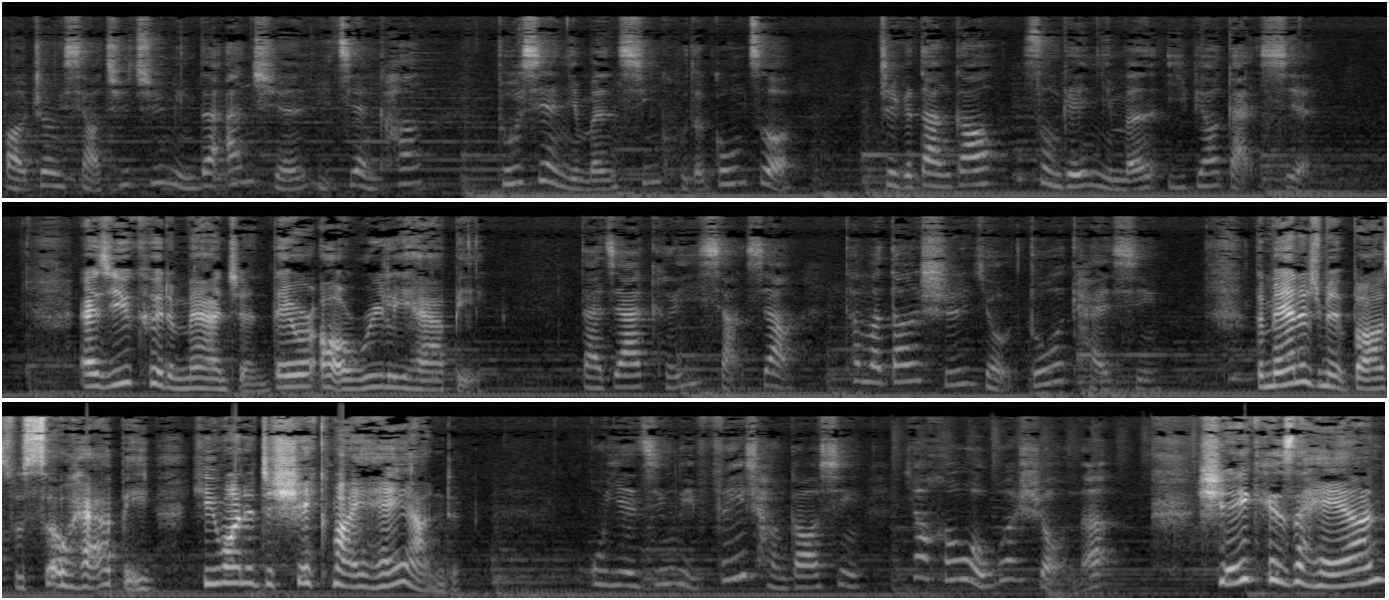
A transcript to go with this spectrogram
保证小区居民的安全与健康，多谢你们辛苦的工作。这个蛋糕送给你们以表感谢。 As you could imagine, they were all really happy. 大家可以想象他们当时有多开心。 The management boss was so happy, he wanted to shake my hand. 物业经理非常高兴，要和我握手呢。 Shake his hand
